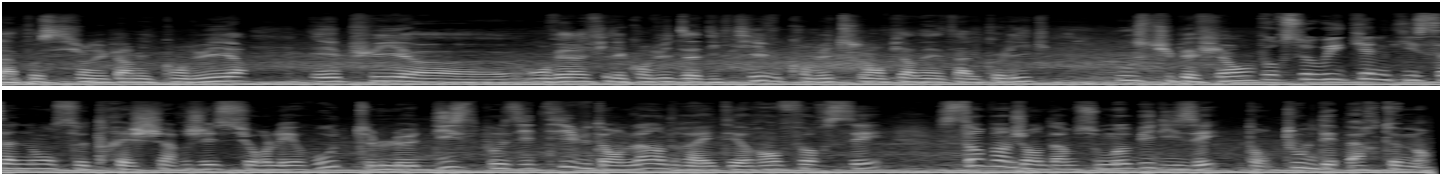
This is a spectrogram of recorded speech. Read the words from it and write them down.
la possession du permis de conduire. Et puis, euh, on vérifie les conduites addictives, conduites sous l'empire d'un état alcoolique ou stupéfiant. Pour ce week-end qui s'annonce très chargé sur les routes, le dispositif dans l'Indre a été renforcé. 120 gendarmes sont mobilisés dans tout le département.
